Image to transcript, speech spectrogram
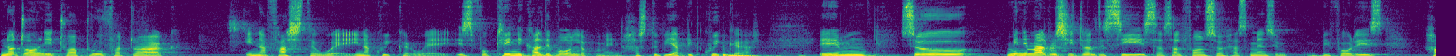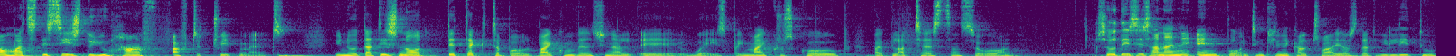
not only to approve a drug in a faster way, in a quicker way, is for clinical development, has to be a bit quicker. Um, so minimal residual disease, as Alfonso has mentioned before, is how much disease do you have after treatment? You know, that is not detectable by conventional uh, ways, by microscope, by blood tests, and so on. So this is an endpoint in clinical trials that will lead to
